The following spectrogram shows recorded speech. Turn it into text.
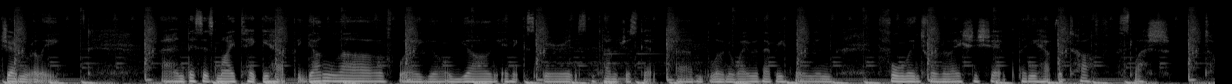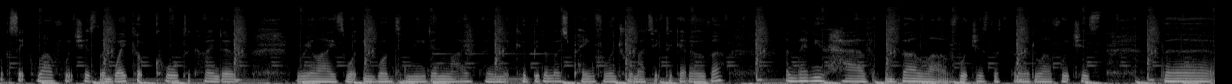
generally. And this is my take. You have the young love, where you're young, inexperienced, and kind of just get um, blown away with everything and fall into a relationship. Then you have the tough slash toxic love, which is the wake up call to kind of realize what you want and need in life, and it could be the most painful and traumatic to get over. And then you have the love, which is the third love, which is the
